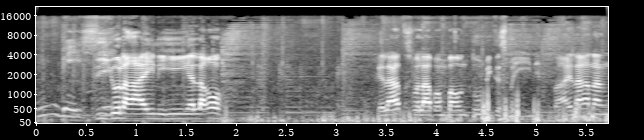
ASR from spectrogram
Hindi ko na kaya hinihingal ako. Kailangan tapos wala pang baon tubig kasi mainit pa. Kailangan ng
